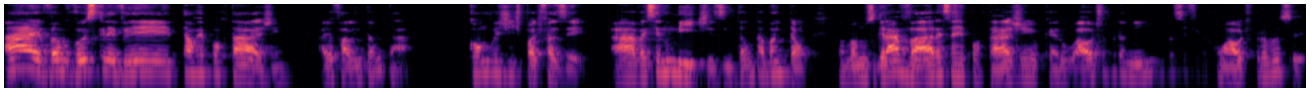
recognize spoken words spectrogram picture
ah, vamos, vou escrever tal reportagem. Aí eu falo, então tá. Como a gente pode fazer? Ah, vai ser no Meets, então tá bom então. Então vamos gravar essa reportagem, eu quero o áudio para mim e você fica com o áudio para você.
